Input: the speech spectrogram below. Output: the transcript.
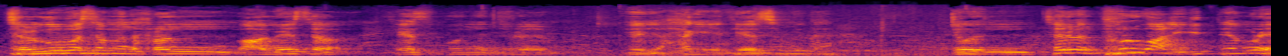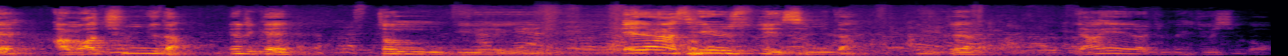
즐거웠으면 하는 마음에서 색소폰 연주를 예, 하게 되었습니다. 전, 저는 프로가 아니기 때문에 아마추어입니다. 이렇게 좀 예, 에러가 생길 수도 있습니다. 그러니까 양해를 좀 해주시고.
